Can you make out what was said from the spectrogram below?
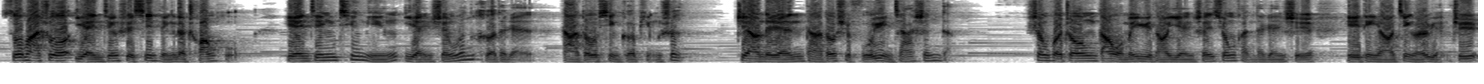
俗话说，眼睛是心灵的窗户。眼睛清明、眼神温和的人，大都性格平顺。这样的人大都是福运加深的。生活中，当我们遇到眼神凶狠的人时，一定要敬而远之，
